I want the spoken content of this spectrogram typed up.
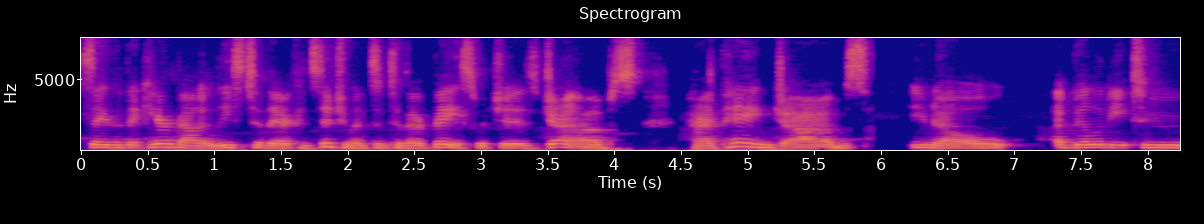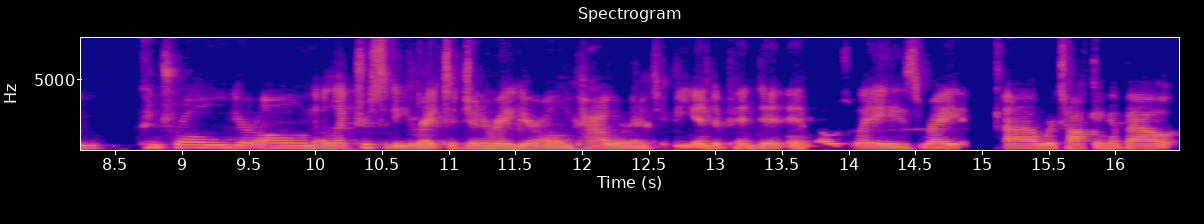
say that they care about, at least to their constituents and to their base, which is jobs, high paying jobs, you know, ability to control your own electricity, right? To generate mm-hmm. your own power and to be independent in those ways, right? Uh, we're talking about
